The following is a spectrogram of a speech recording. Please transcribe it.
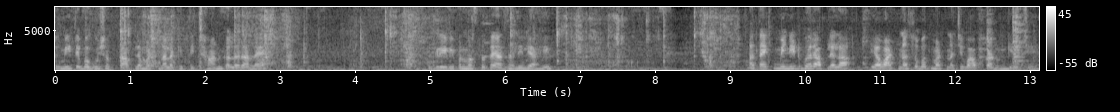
तुम्ही ते बघू शकता आपल्या मटणाला किती छान कलर आला आहे ग्रेव्ही पण मस्त तयार झालेली आहे. आता एक मिनिटभर आपल्याला या वाटणासोबत मटणाची वाफ काढून घ्यायची आहे.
